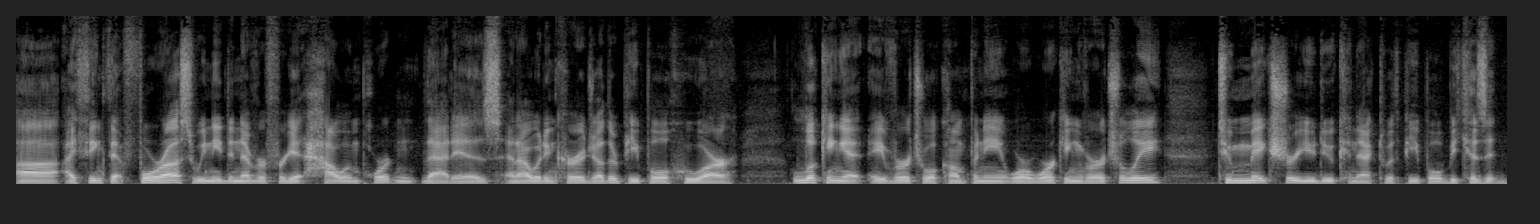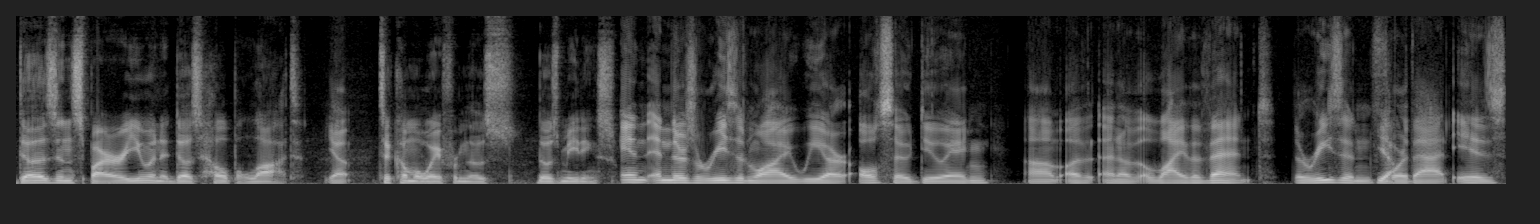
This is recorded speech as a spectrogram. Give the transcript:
uh, I think that for us, we need to never forget how important that is. And I would encourage other people who are looking at a virtual company or working virtually to make sure you do connect with people because it does inspire you and it does help a lot. Yep. To come away from those those meetings. And and there's a reason why we are also doing um, a, a live event. The reason for that is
